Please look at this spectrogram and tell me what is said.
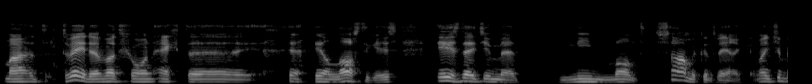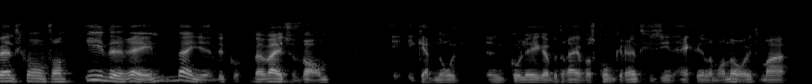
maar het tweede, wat gewoon echt uh, heel lastig is, is dat je met niemand samen kunt werken. Want je bent gewoon van iedereen, ben je, de, bij wijze van, ik heb nooit een collega-bedrijf als concurrent gezien, echt helemaal nooit. Maar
